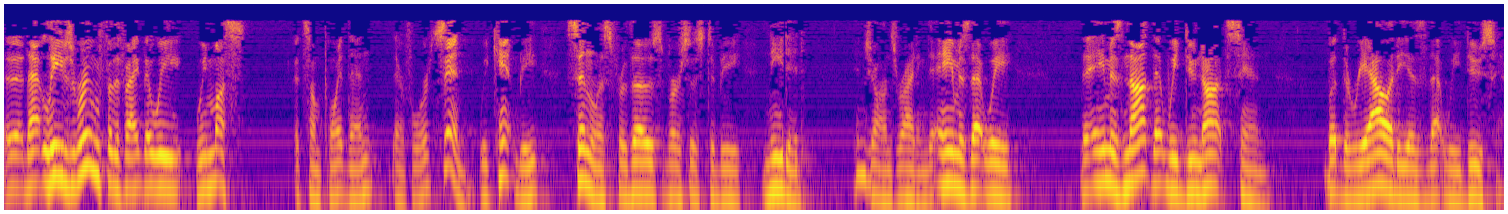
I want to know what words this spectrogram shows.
uh, that leaves room for the fact that we, we must, at some point, then, therefore, sin. We can't be sinless for those verses to be needed in John's writing. The aim is that we, the aim is not that we do not sin, but the reality is that we do sin.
